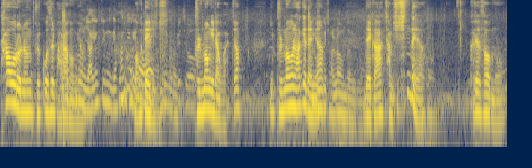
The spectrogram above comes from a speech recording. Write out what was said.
타오르는 불꽃을 바라보며 야경 찍는 게 한계가 멍 있어. 때리기. 안 되더라고. 불멍이라고 하죠. 이 불멍을 하게 되면 잘 나온다 이거 내가 잠시 쉰대요. 그래서 뭐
